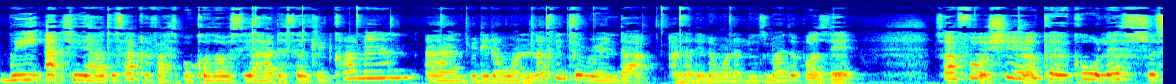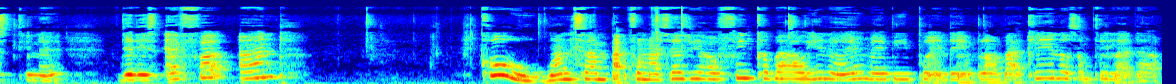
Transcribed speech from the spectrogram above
we actually had to sacrifice because obviously I had a surgery coming and we didn't want nothing to ruin that and I didn't want to lose my deposit. So I thought, shit, okay, cool, let's just, you know, do this effort and cool. Once I'm back from my surgery, I'll think about, you know, maybe putting the implant back in or something like that.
